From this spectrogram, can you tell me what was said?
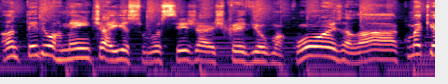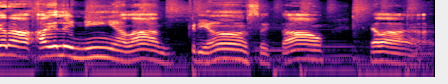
anteriormente a isso, você já escrevia alguma coisa lá? Como é que era a Heleninha lá, criança e tal? Ela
